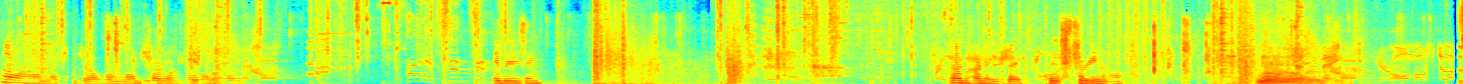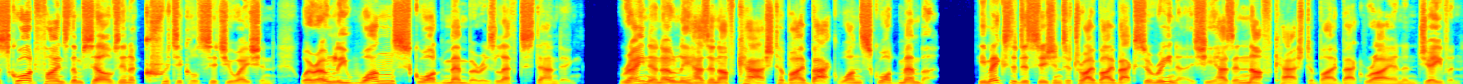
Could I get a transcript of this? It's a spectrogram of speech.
Oh, unlucky job. One shot on. There's three now. The squad finds themselves in a critical situation where only one squad member is left standing. Raynon only has enough cash to buy back one squad member. He makes the decision to try buy back Serena as she has enough cash to buy back Ryan and Javen.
